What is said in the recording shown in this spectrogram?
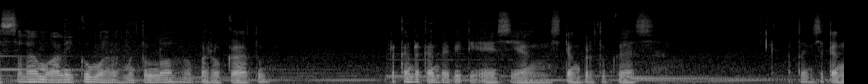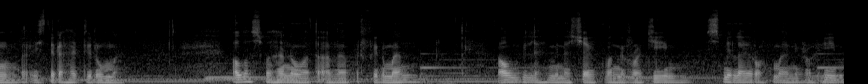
Assalamualaikum warahmatullahi wabarakatuh. Rekan-rekan PPDS yang sedang bertugas Atau yang sedang beristirahat di rumah. Allah subhanahu wa ta'ala berfirman A'udzubillahiminasyaitonirrojim Bismillahirrahmanirrahim.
